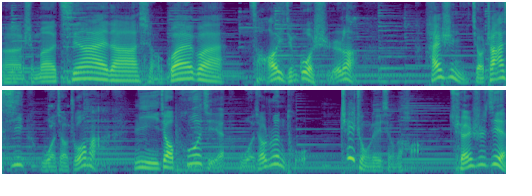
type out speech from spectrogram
呃，什么亲爱的小乖乖。早已经过时了，还是你叫扎西，我叫卓玛，你叫坡姐，我叫闰土，这种类型的好，全世界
